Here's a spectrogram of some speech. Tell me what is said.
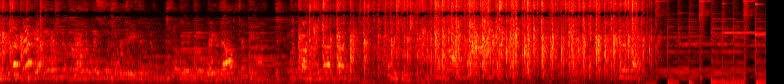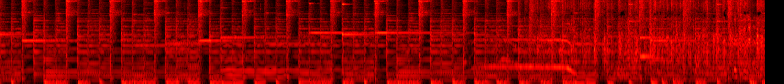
Congratulations, So, great job. Thank you. Has it.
